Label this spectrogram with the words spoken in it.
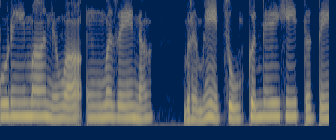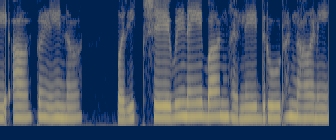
गुणे मानवा उमजेना. भ्रमे चुकले ही ते आकळेना. परीक्षे विणे बांधले दृढ नाणे.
